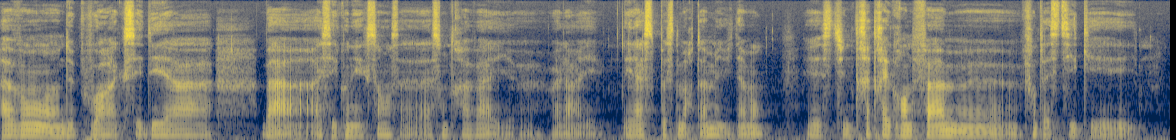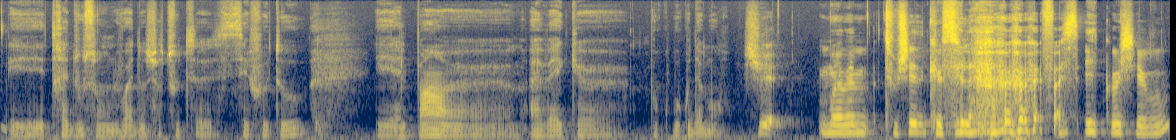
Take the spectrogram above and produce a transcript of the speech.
avant, de pouvoir accéder à, bah, ses connaissances, à, son travail. voilà. Ce post-mortem, évidemment. C'est une très très grande femme, euh, fantastique et, très douce, on le voit sur toutes euh, ses photos. Et elle peint euh, avec beaucoup beaucoup d'amour. Moi-même touchée que cela fasse écho chez vous.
